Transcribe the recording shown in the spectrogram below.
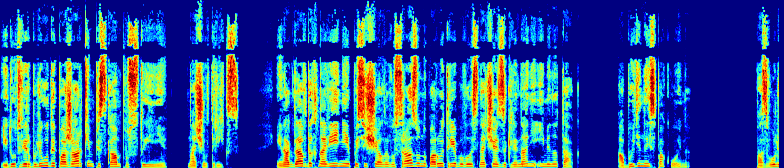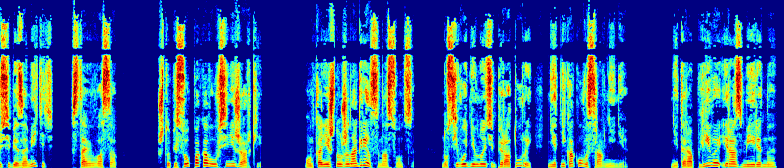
идут верблюды по жарким пескам пустыни, — начал Трикс. Иногда вдохновение посещало его сразу, но порой требовалось начать заклинание именно так, обыденно и спокойно. — Позволю себе заметить, — вставил Васап, — что песок пока вовсе не жаркий. Он, конечно, уже нагрелся на солнце, но с его дневной температурой нет никакого сравнения. Неторопливо и размеренно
